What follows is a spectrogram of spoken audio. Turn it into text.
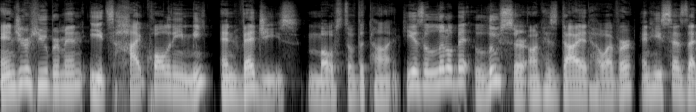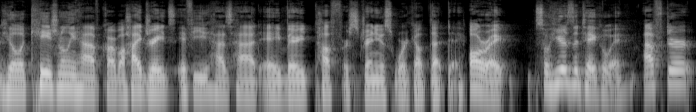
Andrew Huberman eats high quality meat and veggies most of the time. He is a little bit looser on his diet, however, and he says that he'll occasionally have carbohydrates if he has had a very tough or strenuous workout that day. All right, so here's the takeaway. After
